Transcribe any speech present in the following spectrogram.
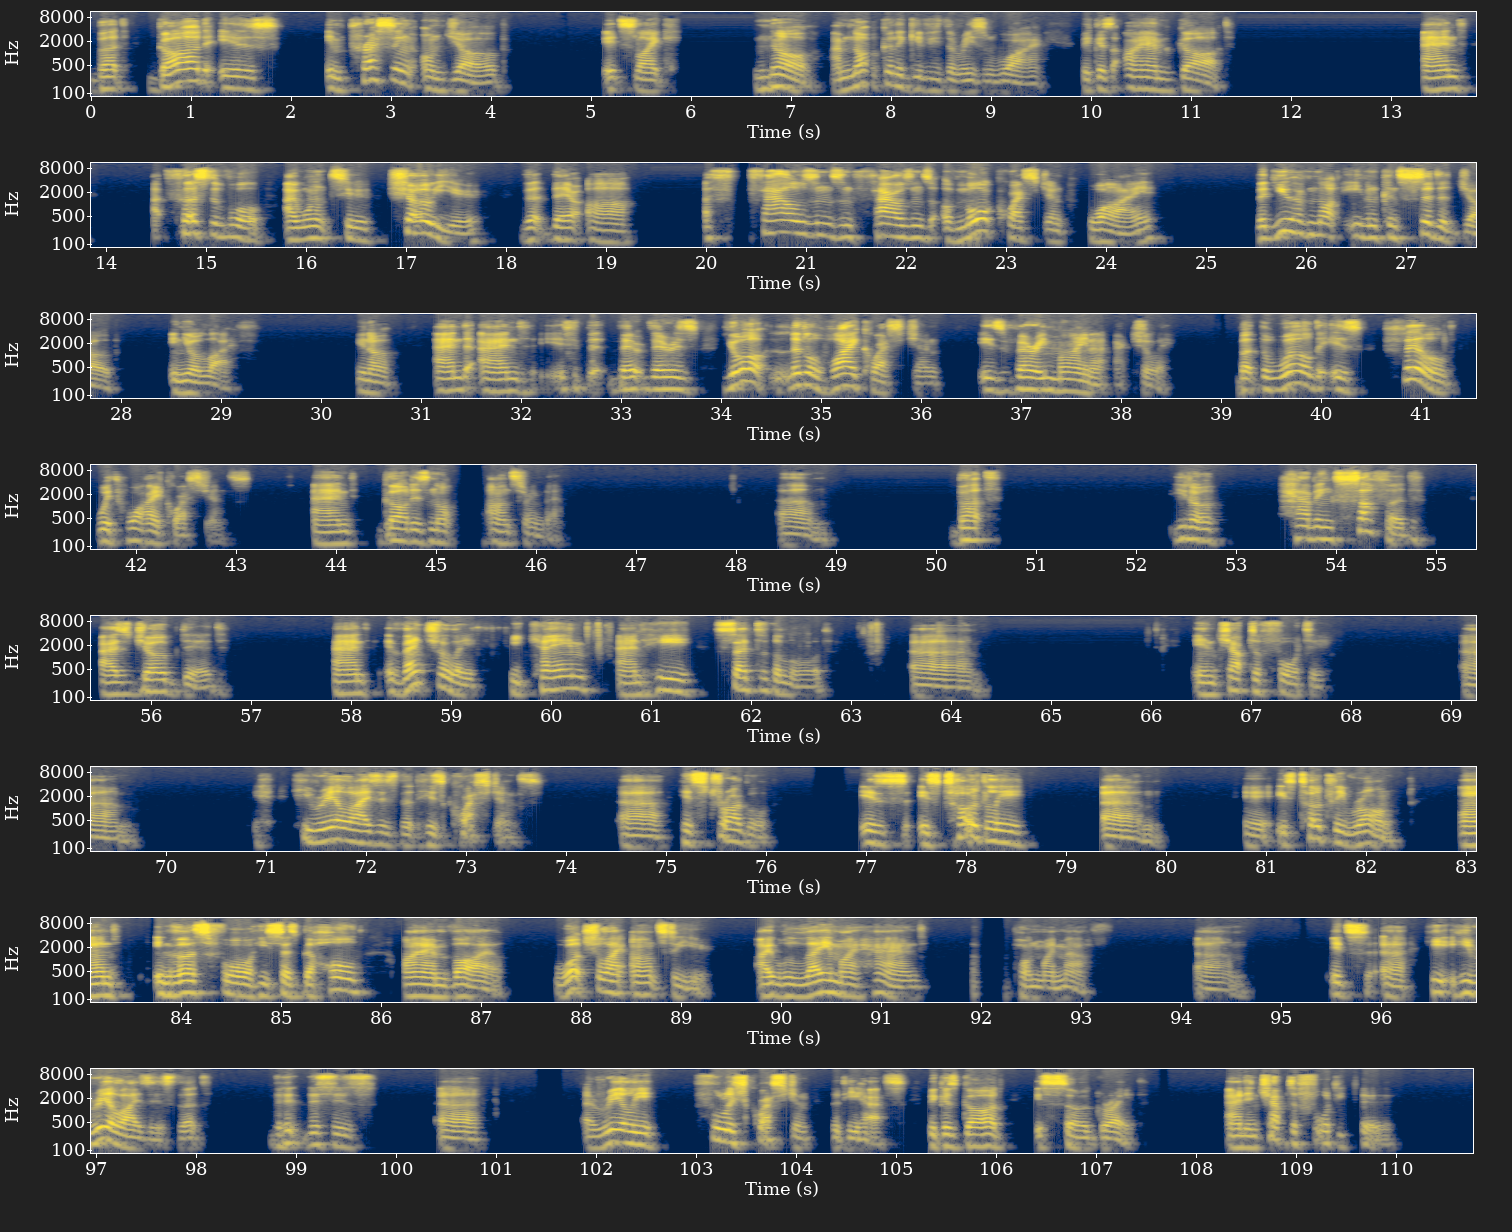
But God is impressing on Job, it's like, no, I'm not going to give you the reason why, because I am God. And uh, first of all, I want to show you that there are thousands and thousands of more question why that you have not even considered Job in your life. You know, and and there there is your little why question is very minor actually, but the world is filled with why questions, and God is not answering them. Um, but you know, having suffered as Job did. And eventually he came and he said to the Lord uh, in chapter 40, um, he realizes that his questions, uh, his struggle, is is totally um, is totally wrong, and in verse 4, he says, Behold, I am vile. What shall I answer you? I will lay my hand upon my mouth. Um, it's uh, he he realizes that th- this is uh, a really foolish question that he has because God is so great. And in chapter 42,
